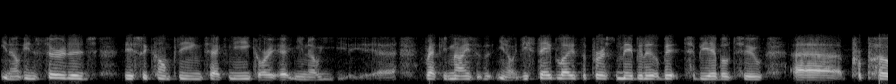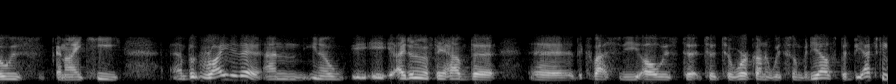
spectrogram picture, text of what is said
you know inserted this accompanying technique or uh, you know uh, recognize you know destabilize the person maybe a little bit to be able to uh, propose an aiki uh, but write it out and you know it, I don't know if they have the uh, the capacity always to, to, to work on it with somebody else, but actually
